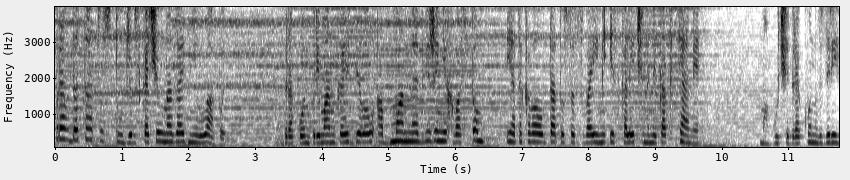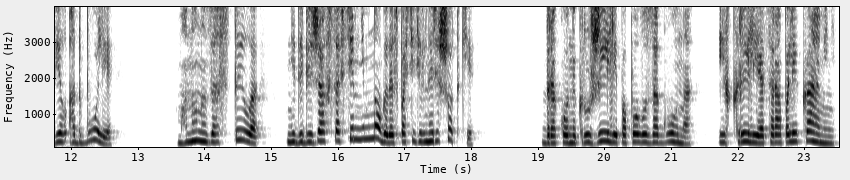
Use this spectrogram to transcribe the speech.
Правда, Татус тут же вскочил на задние лапы. Дракон-приманка сделал обманное движение хвостом и атаковал Татуса своими искалеченными когтями. Могучий дракон взревел от боли. Манона застыла, не добежав совсем немного до спасительной решетки. Драконы кружили по полу загона, их крылья царапали камень.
